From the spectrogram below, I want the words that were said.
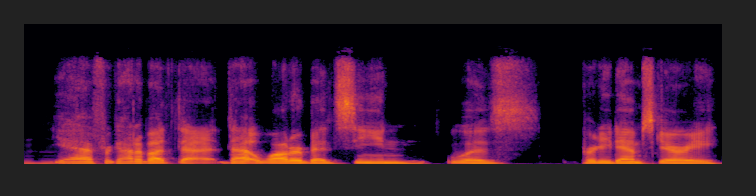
Mhm. Yeah, I forgot about that. That waterbed scene was pretty damn scary.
